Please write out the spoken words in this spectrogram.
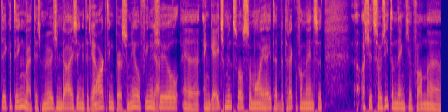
ticketing, maar het is merchandising, het is ja. marketing, personeel, financieel, ja. uh, engagement, zoals het zo mooi heet, het betrekken van mensen. Als je het zo ziet, dan denk je van uh,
